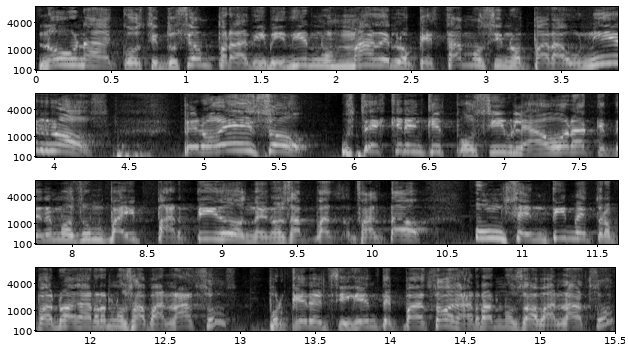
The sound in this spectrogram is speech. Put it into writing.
No una constitución para dividirnos más de lo que estamos, sino para unirnos. Pero eso, ¿ustedes creen que es posible ahora que tenemos un país partido donde nos ha faltado un centímetro para no agarrarnos a balazos, porque era el siguiente paso, agarrarnos a balazos.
